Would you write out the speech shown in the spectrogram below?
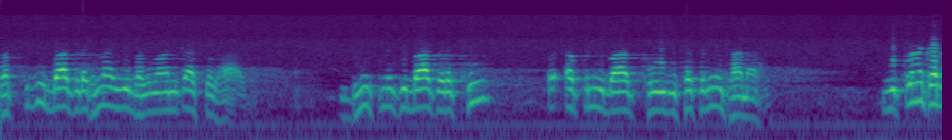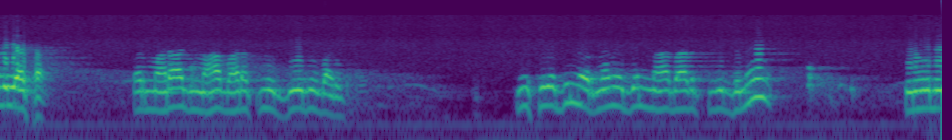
भक्त की बात रखना ये भगवान का स्वभाव है। भीष्म की बात रखी तो अपनी बात कोई सच नहीं उठाना है। ये प्रण कर लिया था और महाराज महाभारत में दो दो बार उठाया तीसरे दिन और नवे दिन महाभारत युद्ध में उन्होंने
